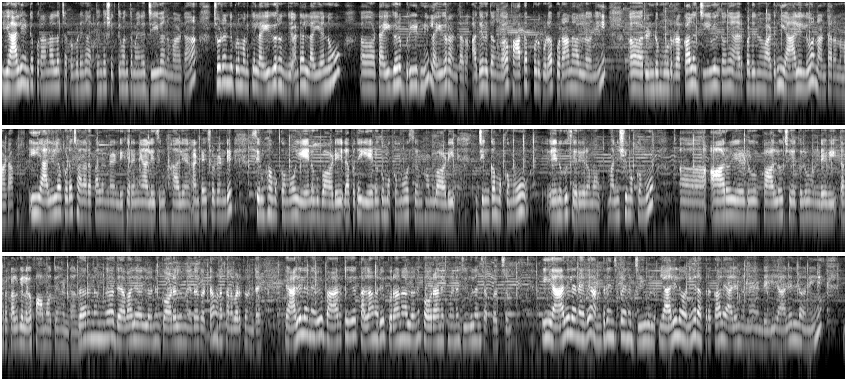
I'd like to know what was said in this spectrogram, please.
యాలి అంటే పురాణాల్లో చెప్పబడిన అత్యంత శక్తివంతమైన జీవి అనమాట చూడండి ఇప్పుడు మనకి లైగర్ ఉంది. అంటే లయను టైగర్ బ్రీడ్ని లైగర్ అంటారు. అదేవిధంగా పాతప్పుడు కూడా పురాణాల్లోని రెండు మూడు రకాల జీవులతోనే ఏర్పడిన వాటిని యాలీలు అని అంటారనమాట ఈ యాలీలో కూడా చాలా రకాలు ఉన్నాయండి. హిరణ్యాలి సింహాలి అంటే చూడండి సింహ ముఖము ఏనుగు బాడీ లేకపోతే ఏనుగు ముఖము సింహం బాడీ జింక ముఖము ఏనుగు శరీరము మనిషి ముఖము ఆరు ఏడు కాళ్ళు చేతులు ఉండేవి. రకరకాలుగా ఇలాగ ఫామ్ అవుతాయి అంటాను. సాధారణంగా దేవాలయాల్లోని గోడల మీద గట్ట మనకు కనబడుతుంటాయి. యాలీలు అనేవి భారతీయ కళ మరియు పురాణాల్లోని పౌరాణికమైన జీవులు అని చెప్పచ్చు. ఈ యాలీలు అనేవి అంతరించిపోయిన జీవులు. యాలీలోని రకరకాల యాలీలు ఉన్నాయండి. ఈ యాలీల్లోని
